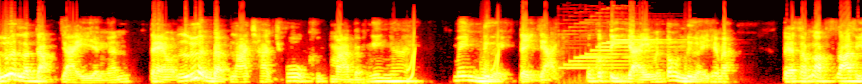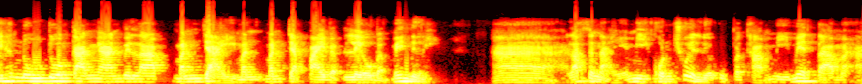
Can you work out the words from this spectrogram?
เลื่อนระดับใหญ่อย่างนั้น แต่เลื่อนแบบราชาโชคคือมาแบบง่าย ๆ ไม่เหนื่อยแต่ใหญ่ ปกติใหญ่มันต้องเหนื่อยใช่ไหมแต่สำหรับราศีธนูดวงการงานเวลามันใหญ่มันมันจะไปแบบเร็วแบบไม่เหนื่อย อ่า ลักษณะอย่างนี้มีคนช่วยเหลืออุปถัมภ์มีเมตตามหา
